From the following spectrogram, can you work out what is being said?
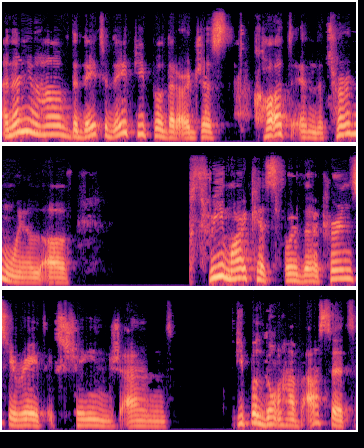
And then you have the day to day people that are just caught in the turmoil of three markets for the currency rate exchange, and people don't have assets,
